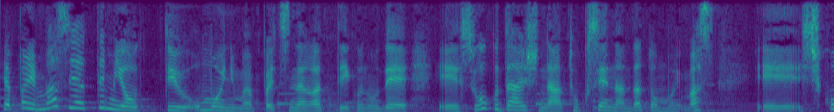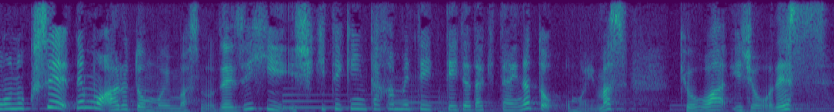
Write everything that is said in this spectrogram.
やっぱりまずやってみようっていう思いにもやっぱりつながっていくので、えー、すごく大事な特性なんだと思います、えー、思考の癖でもあると思いますのでぜひ意識的に高めていっていただきたいなと思います。今日は以上です。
